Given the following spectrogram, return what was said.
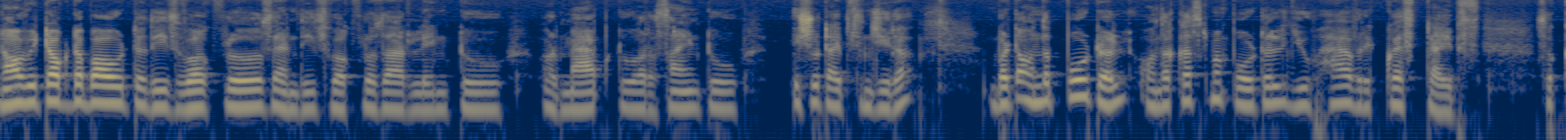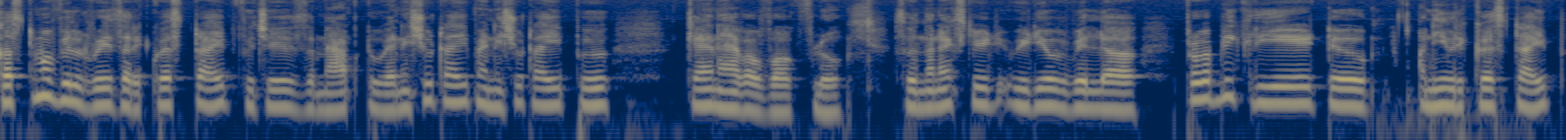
Now we talked about these workflows and these workflows are linked to or mapped to or assigned to issue types in Jira. But on the portal, on the customer portal, you have request types. So customer will raise a request type, which is mapped to an issue type. An issue type uh, can have a workflow. So in the next video, we will uh, probably create uh, a new request type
